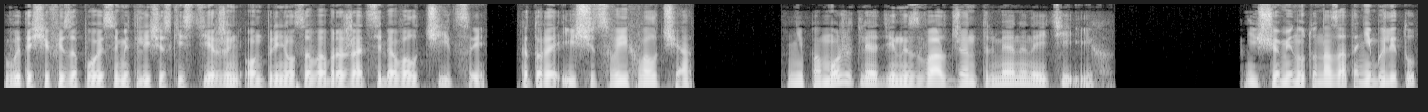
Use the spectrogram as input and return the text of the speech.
Вытащив из-за пояса металлический стержень, он принялся воображать себя волчицей, которая ищет своих волчат. Не поможет ли один из вас, джентльмены, найти их? Еще минуту назад они были тут.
